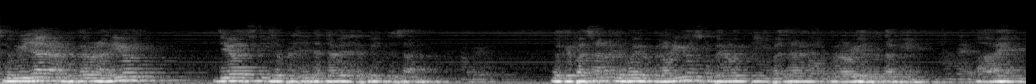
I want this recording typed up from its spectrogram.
se humillaron, buscaron a Dios, Dios hizo presente a través del Espíritu Santo. Lo que pasó anoche fue glorioso, pero hoy tiene que pasar algo glorioso también. Amén.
